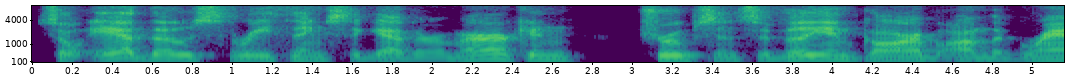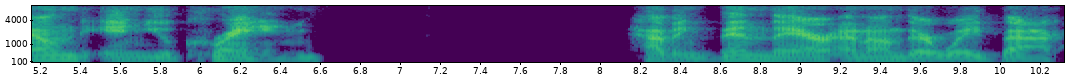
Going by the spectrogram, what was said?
So add those three things together American troops in civilian garb on the ground in Ukraine having been there and on their way back,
